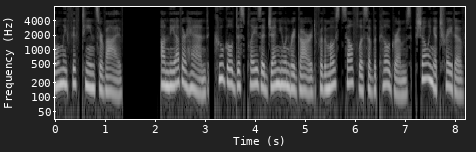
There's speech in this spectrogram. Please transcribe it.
only 15 survive. On the other hand, Cugel displays a genuine regard for the most selfless of the pilgrims, showing a trait of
